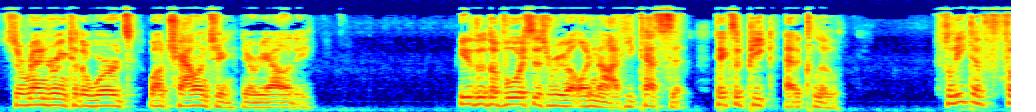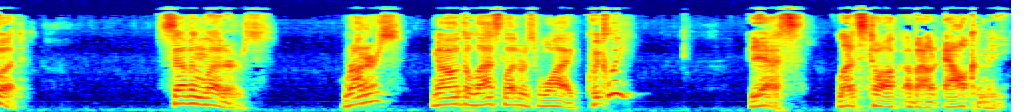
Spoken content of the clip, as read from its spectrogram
surrendering to the words while challenging their reality. Either the voice is real or not. He tests it, takes a peek at a clue. Fleet of foot. Seven letters. Runners? No, the last letter is Y. Quickly? Yes, let's talk about alchemy.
